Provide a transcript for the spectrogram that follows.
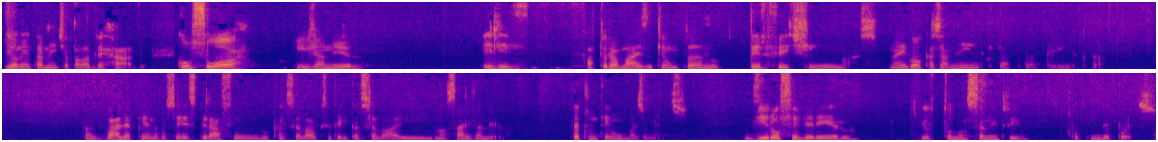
Violentamente é a palavra errada. Com suor em janeiro, ele fatura mais do que um plano perfeitinho março. Não é igual casamento que tá, tá, tem, tá. Então vale a pena você respirar fundo, cancelar o que você tem que cancelar e lançar em janeiro. Até 31, mais ou menos. Virou fevereiro, eu tô lançando entre um pouquinho depois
